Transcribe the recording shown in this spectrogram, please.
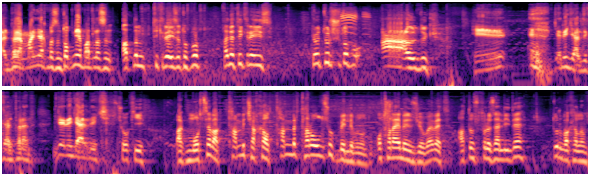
Alperen manyak mısın top niye patlasın? Attım Tik Reis'e topu. Hadi Tik Reis. Götür şu topu. Aa öldük. Ee, eh, Geri geldik Alperen. Geri geldik. Çok iyi. Bak Mortis'e bak tam bir çakal. Tam bir tara oldu çok belli bunun. O taraya benziyor bu evet. Attım süper özelliği de. Dur bakalım.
